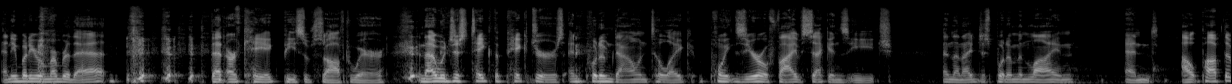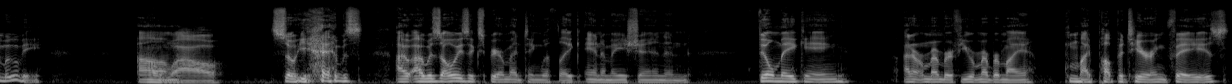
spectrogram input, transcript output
Anybody remember that? that archaic piece of software. And I would just take the pictures and put them down to like 0.05 seconds each. And then I'd just put them in line and out popped the movie. oh um, wow. So yeah, it was I, I was always experimenting with like animation and filmmaking. I don't remember if you remember my my puppeteering phase.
